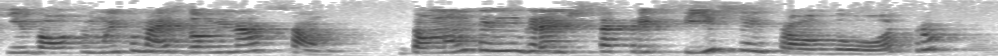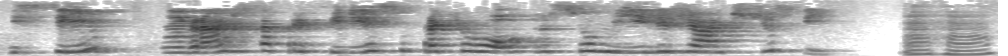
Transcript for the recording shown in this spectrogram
que envolve muito mais dominação. Então, não tem um grande sacrifício em prol do outro, e sim um grande sacrifício para que o outro se humilhe diante de si. Uhum.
